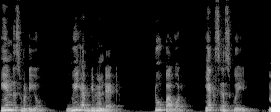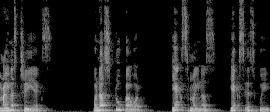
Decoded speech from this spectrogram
In this video, we have given that 2 power x square minus 3x plus 2 power x minus x square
